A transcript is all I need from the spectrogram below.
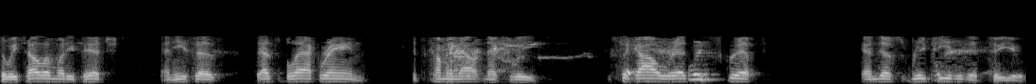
So we tell him what he pitched, and he says, that's Black Rain. It's coming out next week. Seagal read the script and just repeated it to you.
